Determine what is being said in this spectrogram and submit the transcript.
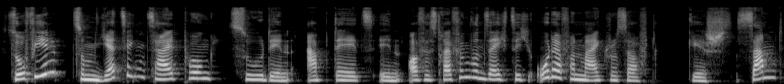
So viel zum jetzigen Zeitpunkt zu den Updates in Office 365 oder von Microsoft gesamt.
